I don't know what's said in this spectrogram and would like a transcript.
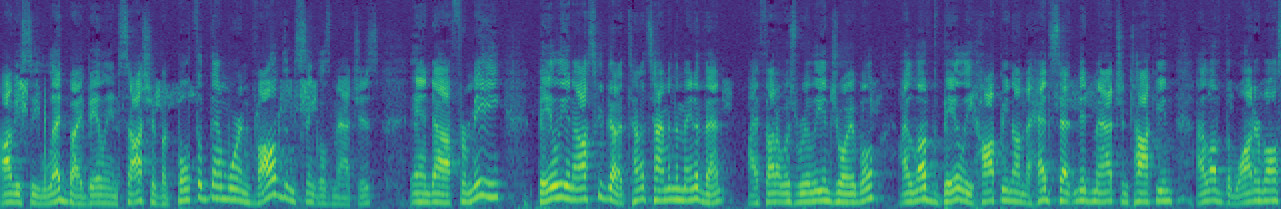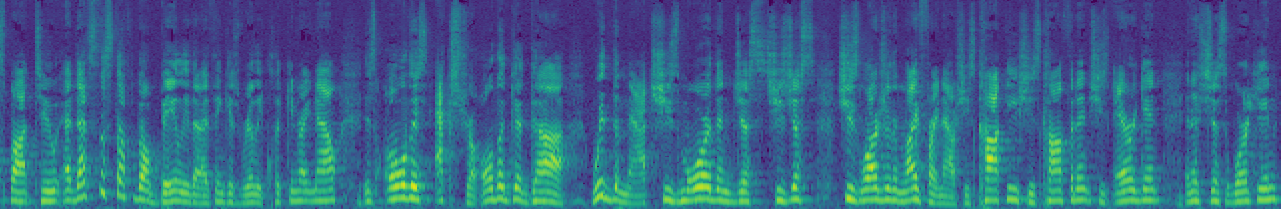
Obviously, led by Bayley and Sasha, but both of them were involved in singles matches. And uh, for me, Bayley and Asuka got a ton of time in the main event. I thought it was really enjoyable. I loved Bayley hopping on the headset mid match and talking. I loved the water ball spot too. And that's the stuff about Bayley that I think is really clicking right now. Is all this extra, all the gaga with the match. She's more than just. She's just. She's larger than life right now. She's cocky. She's confident. She's arrogant, and it's just working.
